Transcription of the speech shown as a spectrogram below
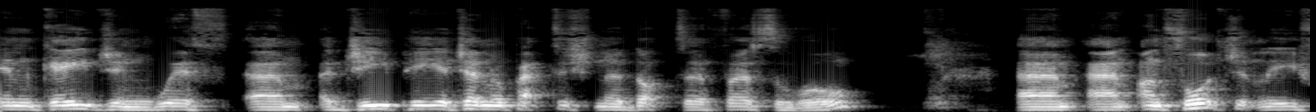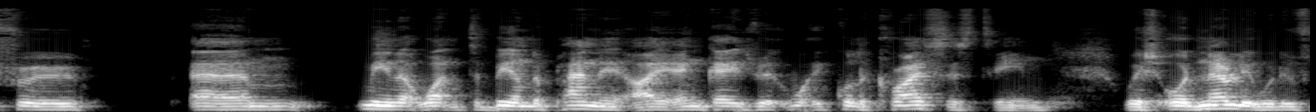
engaging with um, a GP, a general practitioner doctor, first of all, um, and unfortunately through um, me not wanting to be on the planet, I engaged with what we call a crisis team, which ordinarily would have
